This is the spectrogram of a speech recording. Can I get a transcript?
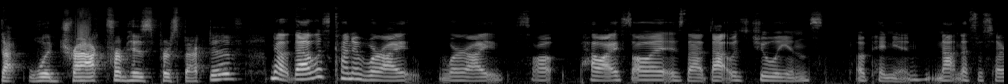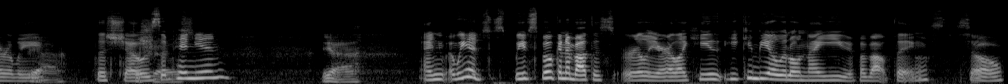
that would track from his perspective No, that was kind of where I where I saw how I saw it is that that was Julian's opinion, not necessarily yeah the show's, show's. opinion. yeah And we had we've spoken about this earlier. Like he he can be a little naive about things, so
